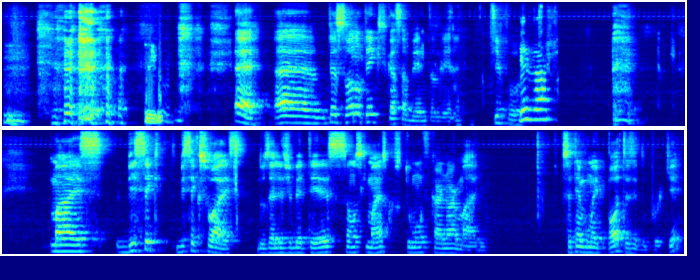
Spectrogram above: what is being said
é, a pessoa não tem que ficar sabendo também, né? Tipo. Exato. Mas Bisex, bissexuais dos LGBTs são os que mais costumam ficar no armário. Você tem alguma hipótese do porquê?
